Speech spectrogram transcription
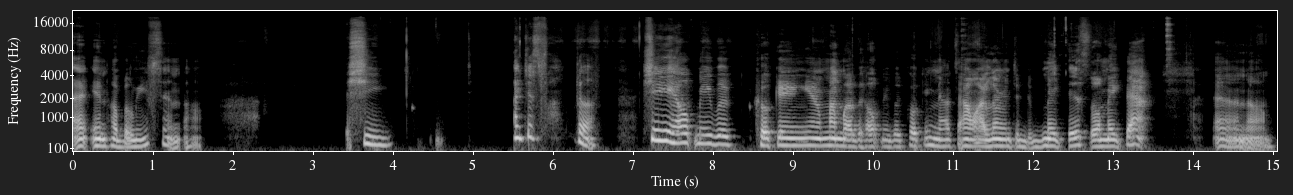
and in her beliefs, and uh, she, I just found her. She helped me with cooking. You know, my mother helped me with cooking. That's how I learned to make this or make that. And um,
